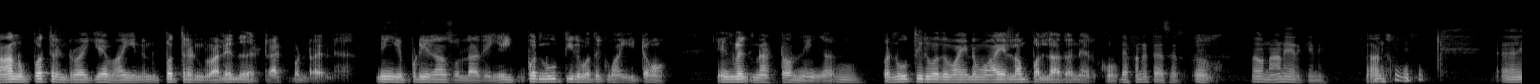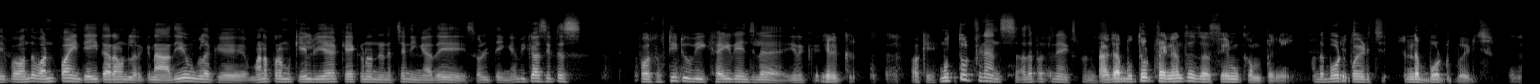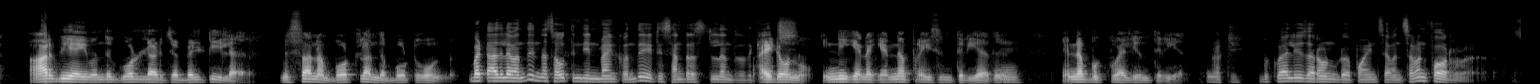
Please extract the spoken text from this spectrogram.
நான் முப்பத்தி ரெண்டு ரூபாய்க்கே வாங்கினேன். முப்பத்தி ரெண்டு ரூபாயிலேருந்து அதை ட்ராக் பண்ணுறேன் நீங்கள் இப்படிலாம் சொல்லாதீங்க. இப்போ நூற்றி இருபதுக்கு வாங்கிட்டோம். எங்களுக்கு நஷ்டம் நீங்கள் இப்போ நூற்றி இருபது வாங்கின வாயெல்லாம் பல்லா தானே இருக்கும் டெஃபினட்டாக சார். ஓ நானே இருக்கேனே. இப்போ வந்து ஒன் பாயிண்ட் எயிட் அரௌண்டில் இருக்கு. நான் அதையும் உங்களுக்கு மனப்புறம் கேள்வியாக கேட்கணும்னு நினச்சேன். நீங்கள் அதே சொல்லிட்டீங்க. பிகாஸ் இட் இஸ் இப்போ ஃபிஃப்டி டூ வீக் ஹை ரேஞ்சில் இருக்கு. இருக்கு. ஓகே முத்தூட் ஃபினான்ஸ் அதை பற்றின எக்ஸ்ப்ளனேஷன் அதான் Muthoot finance is the same company அந்த போட் போயிடுச்சு. இந்த போட்டு போயிடுச்சு. ஆர்பிஐ வந்து கோல்டில் அடித்த பெல்ட்டியில் மிஸ் ஆன போட்டில் அந்த போட்டும் ஒன்று பட் அதில் வந்து இன்னும் சவுத் இந்தியன் பேங்க் வந்து இட் இஸ் அண்டர் ஸ்டில்ன்றது ஐ டோன்ட் நோ இன்னைக்கு எனக்கு என்ன ப்ரைஸ்ன்னு தெரியாது. என்ன புக் வேல்யூன்னு தெரியாது. Okay book values around point seven seven for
